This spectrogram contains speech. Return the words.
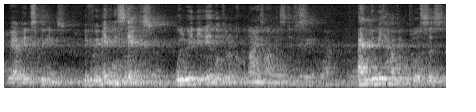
Do we have the experience? If we make mistakes, will we be able to recognize our mistakes? And do we have a process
